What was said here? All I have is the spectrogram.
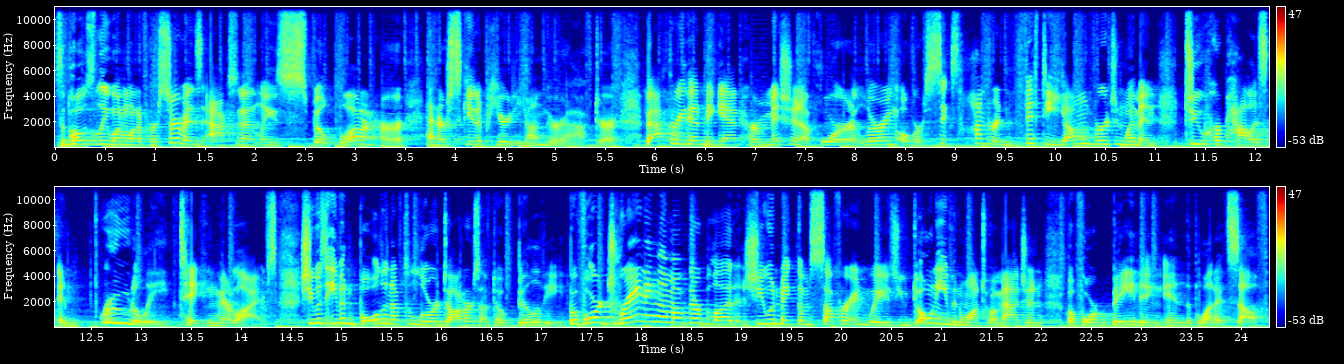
Supposedly when one of her servants accidentally spilt blood on her and her skin appeared younger after. Bathory then began her mission of horror, luring over 650 young young virgin women to her palace and brutally taking their lives. She was even bold enough to lure daughters of nobility. Before draining them of their blood, she would make them suffer in ways you don't even want to imagine before bathing in the blood itself.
